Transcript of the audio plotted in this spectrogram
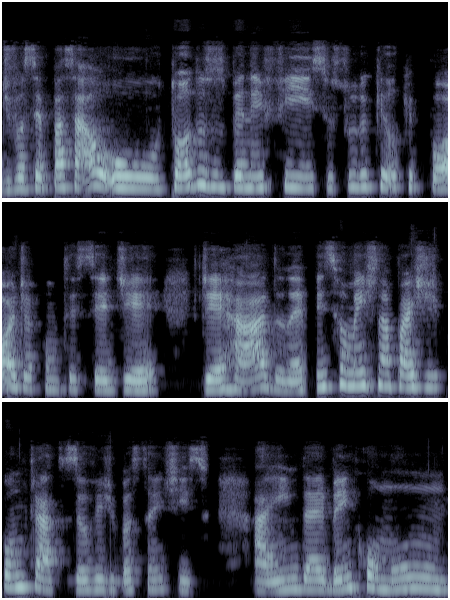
de você passar o, todos os benefícios, tudo aquilo que pode acontecer de, de errado, né? Principalmente na parte de contratos, eu vejo bastante isso. Ainda é bem comum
